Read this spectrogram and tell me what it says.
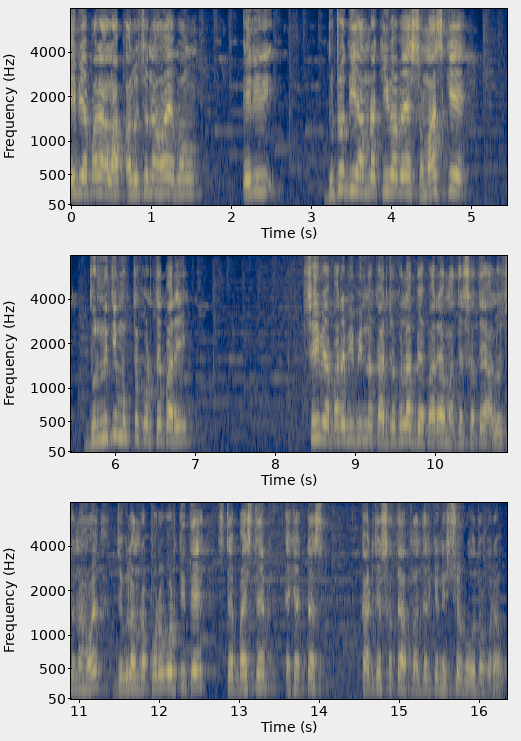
এই ব্যাপারে আলাপ আলোচনা হয় এবং এরই দুটো দিয়ে আমরা কীভাবে সমাজকে দুর্নীতিমুক্ত করতে পারি, সেই ব্যাপারে বিভিন্ন কার্যকলাপ ব্যাপারে আমাদের সাথে আলোচনা হয়, যেগুলো আমরা পরবর্তীতে স্টেপ বাই স্টেপ এক একটা কার্যের সাথে আপনাদেরকে নিশ্চয়ই অবগত করাবো।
